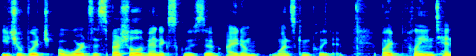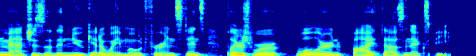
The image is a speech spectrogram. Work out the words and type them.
each of which awards a special event exclusive item once completed. By playing 10 matches of the new getaway mode, for instance, players will, will earn 5,000 XP.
